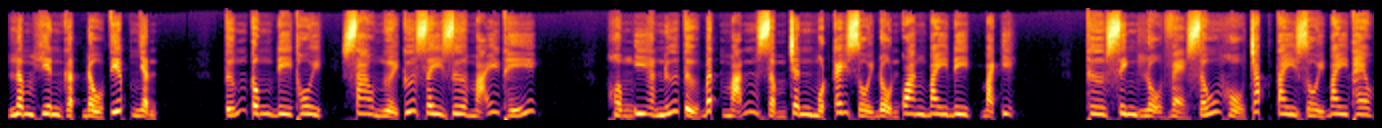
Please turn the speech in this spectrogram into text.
Lâm Hiên gật đầu tiếp nhận. Tướng công đi thôi, sao người cứ dây dưa mãi thế? Hồng y nữ tử bất mãn dầm chân một cái rồi độn quang bay đi, bạch y. Thư sinh lộ vẻ xấu hổ chắp tay rồi bay theo.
